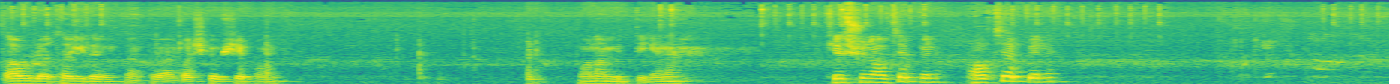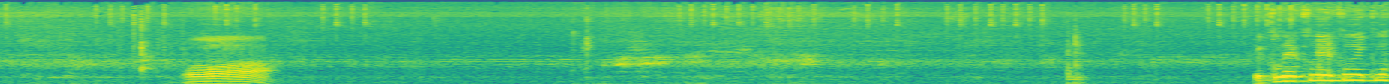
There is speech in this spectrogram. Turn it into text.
W atar gidelim kanka ben başka bir şey yapamam. Manam bitti gene. Kes şunu altı yap beni. Altı yap beni. Oo. Yakala yakala yakala yakala.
